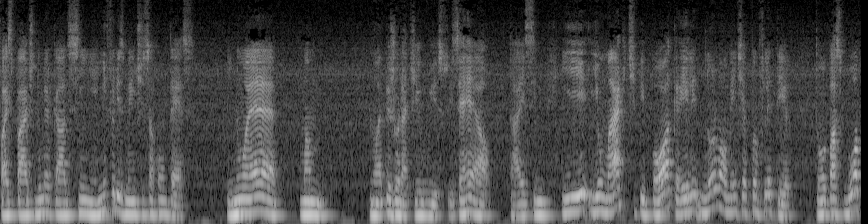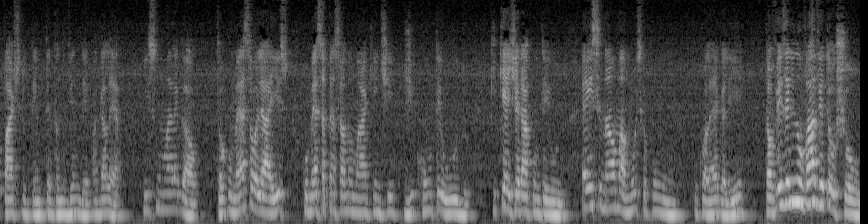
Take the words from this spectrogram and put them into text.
faz parte do mercado, sim, infelizmente isso acontece. E não é uma não é pejorativo isso, isso é real, tá? Esse e, e o marketing pipoca, ele normalmente é panfleteiro. Então eu passo boa parte do tempo tentando vender para a galera. Isso não é legal. Então começa a olhar isso, começa a pensar no marketing de conteúdo. O que, que é gerar conteúdo? É ensinar uma música um, um colega ali. Talvez ele não vá ver teu show,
